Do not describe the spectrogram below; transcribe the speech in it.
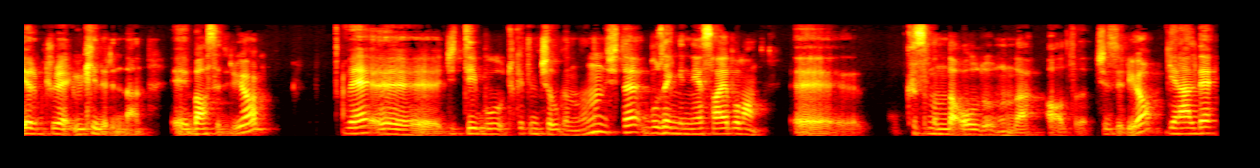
yarımküre ülkelerinden e, bahsediliyor. Ve e, ciddi bu tüketim çılgınlığının işte bu zenginliğe sahip olan e, kısmında olduğunun da altı çiziliyor. Genelde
